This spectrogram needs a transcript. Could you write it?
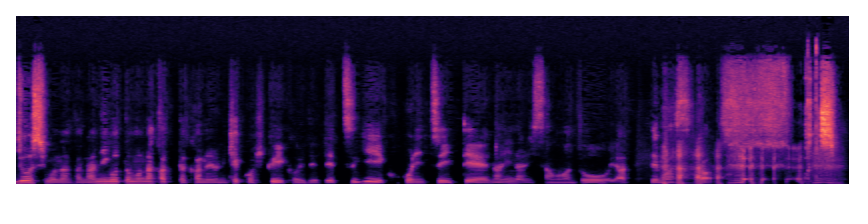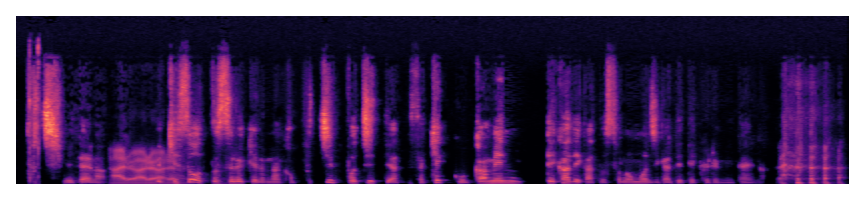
上司もなんか何事もなかったかのように結構低い声で、で、次、ここについて、何々さんはどうやってますか？ポチポチみたいな。あるあるある。で消そうとするけど、なんかポチポチってやってさ、結構画面デカデカとその文字が出てくるみたいな。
